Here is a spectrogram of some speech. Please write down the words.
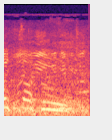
Chodź, Tasiu!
